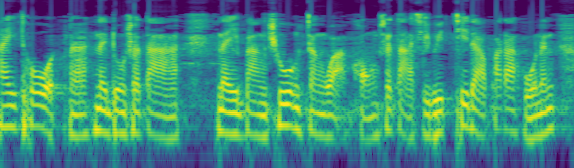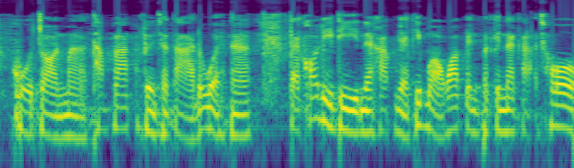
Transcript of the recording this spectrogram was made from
ให้โทษนะในดวงชะตาในบางช่วงจังหวะของชะตาชีวิตที่ดาวพระราหูนั้นโคจรมาทับลักเรือนชะตาด้วยนะแต่ข้อดีๆนะครับ อย่างที่บอกว่าเป็นปกินกะโชค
